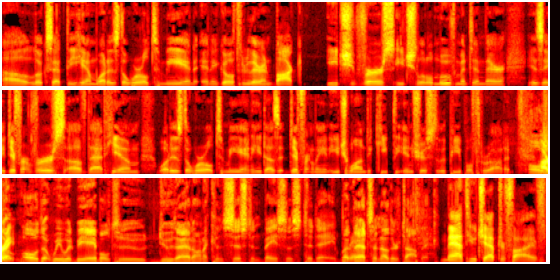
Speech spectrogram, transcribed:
uh, looks at the hymn, What is the World to Me? And, and you go through there and Bach. Each verse, each little movement in there is a different verse of that hymn, What is the World to Me? And he does it differently in each one to keep the interest of the people throughout it. oh, All that, right. oh that we would be able to do that on a consistent basis today but Right. that's another topic Matthew chapter 5.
